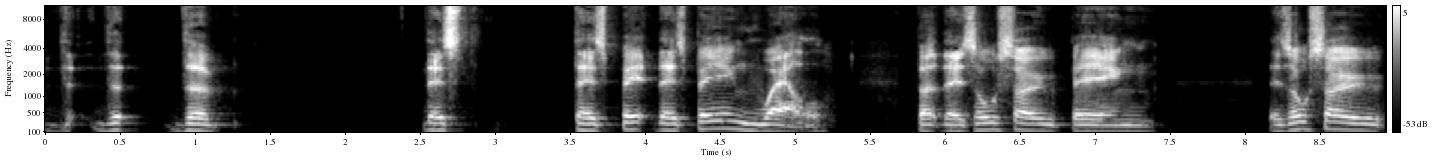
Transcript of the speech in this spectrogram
the the, the there's there's be, there's being well, but there's also being there's also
